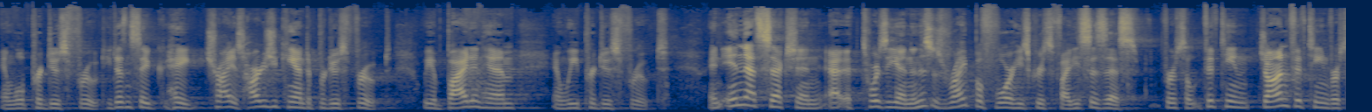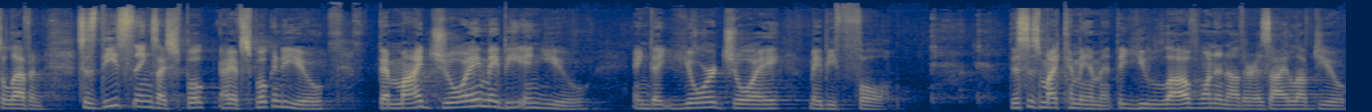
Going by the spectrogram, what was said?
and we'll produce fruit. He doesn't say, hey, try as hard as you can to produce fruit. We abide in him and we produce fruit. And in that section, at, towards the end, and this is right before he's crucified, he says this, verse 15, John 15, verse 11, says, These things I spoke, I have spoken to you, that my joy may be in you, and that your joy may be full. This is my commandment that you love one another as I loved you.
